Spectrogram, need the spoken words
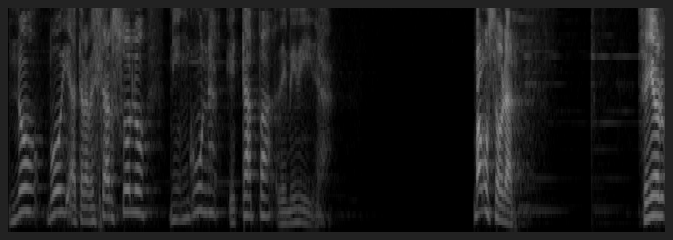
no voy a atravesar solo ninguna etapa de mi vida. Vamos a orar. Señor,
